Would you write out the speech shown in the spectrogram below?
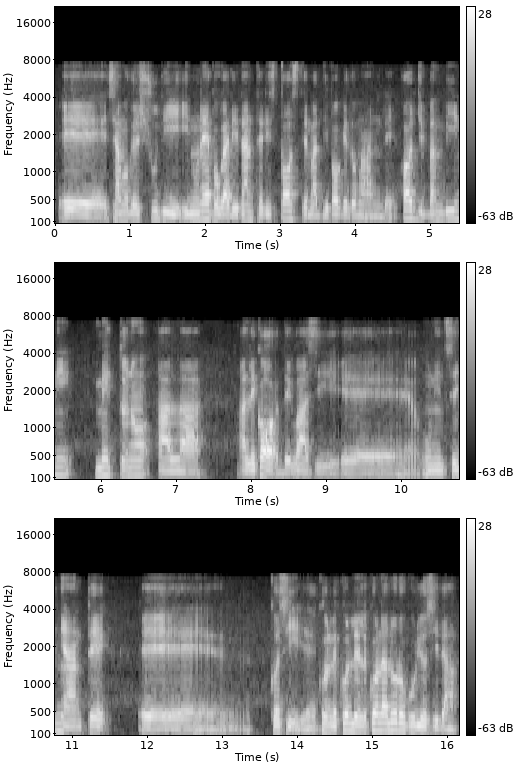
e siamo cresciuti in un'epoca di tante risposte ma di poche domande. Oggi i bambini mettono alla, alle corde quasi eh, un insegnante eh, così, eh, con, le, con, le, con, la loro curiosità.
